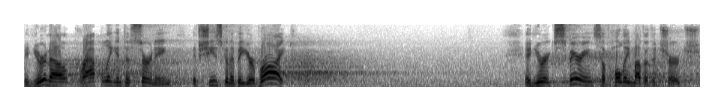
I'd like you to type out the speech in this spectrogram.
And you're now grappling and discerning if she's going to be your bride. In your experience of Holy Mother the Church,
